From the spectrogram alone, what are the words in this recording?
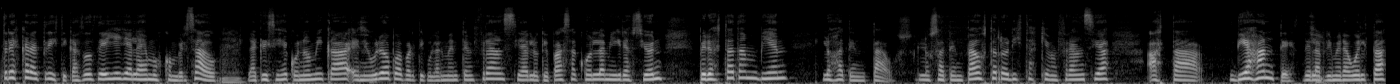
tres características, dos de ellas ya las hemos conversado, la crisis económica en Europa, particularmente en Francia, lo que pasa con la migración, pero está también los atentados, los atentados terroristas que en Francia hasta días antes de la primera vuelta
